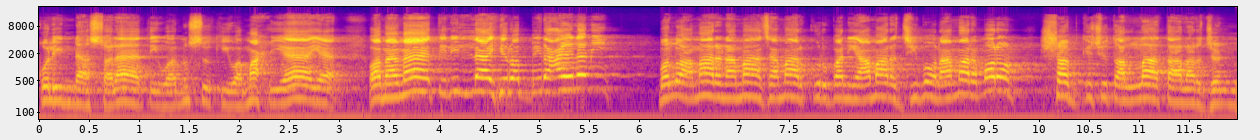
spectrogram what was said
কলিন্না সলাতি ওয়া নুসুকি ওয়া মাহিয়া ওয়া মামাতি বলো, আমার নামাজ, আমার কুরবানি, আমার জীবন, আমার মরণ সব কিছু তো আল্লাহ তালার জন্য।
